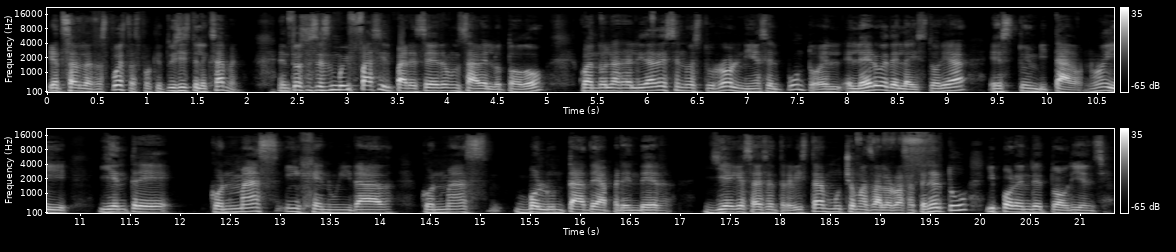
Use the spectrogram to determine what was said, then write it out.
ya te sabes las respuestas porque tú hiciste el examen. Entonces es muy fácil parecer un sábelo todo cuando la realidad ese no es tu rol ni es el punto. El, el héroe de la historia es tu invitado, ¿no? Y, y entre con más ingenuidad, con más voluntad de aprender, llegues a esa entrevista, mucho más valor vas a tener tú y por ende tu audiencia.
